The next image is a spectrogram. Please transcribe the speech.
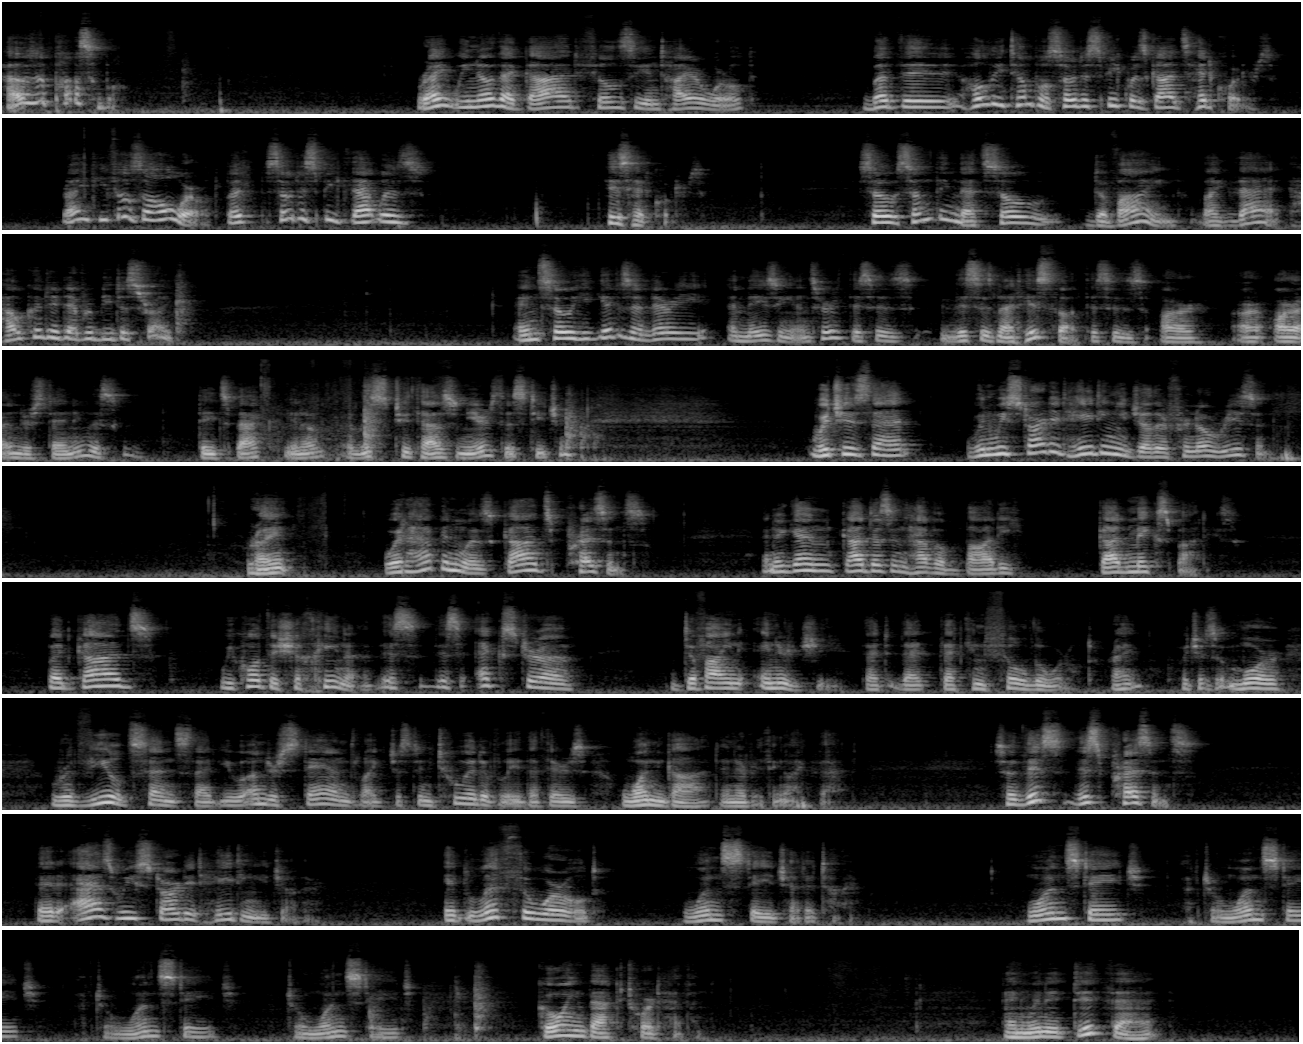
How is it possible? Right? We know that God fills the entire world, but the holy temple, so to speak, was God's headquarters. Right? He fills the whole world, but so to speak, that was his headquarters. So something that's so divine like that, how could it ever be destroyed? And so he gives a very amazing answer. This is this is not his thought. This is our our, our understanding. This dates back, you know, at least two thousand years. This teaching, which is that when we started hating each other for no reason, right? What happened was God's presence, and again, God doesn't have a body. God makes bodies. But God's, we call it the Shekhinah, this, this extra divine energy that, that, that can fill the world, right? Which is a more revealed sense that you understand, like just intuitively, that there's one God and everything like that. So this, this presence, that as we started hating each other, it left the world one stage at a time. One stage after one stage, after one stage, after one stage, going back toward heaven. And when it did that,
